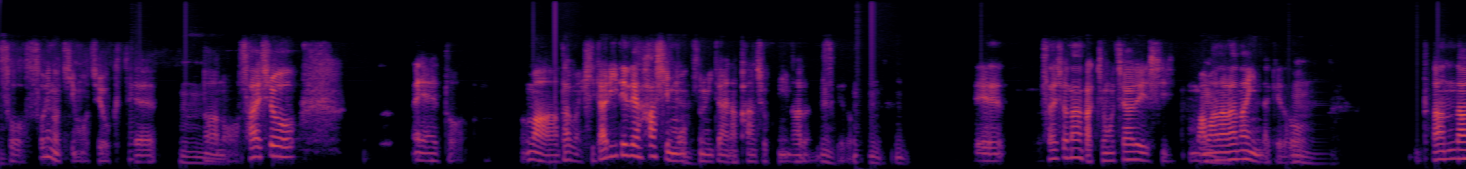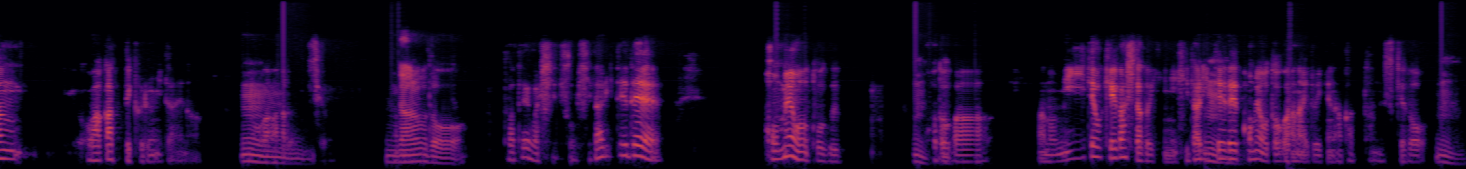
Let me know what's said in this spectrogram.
んそう。そういうの気持ちよくて、うんあ、の、最初、えっ、と、まあ、多分左手で箸持つみたいな感触になるんですけど、で、最初なんか気持ち悪いし、ままならないんだけど、うんだんだん分かってくるみたいなうのがあるんんですよ。なるほど。例えばひそう、左手で米を研ぐうんことが、あの、右手を怪我したときに左手で米を研がないといけなかったんですけど、うん。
